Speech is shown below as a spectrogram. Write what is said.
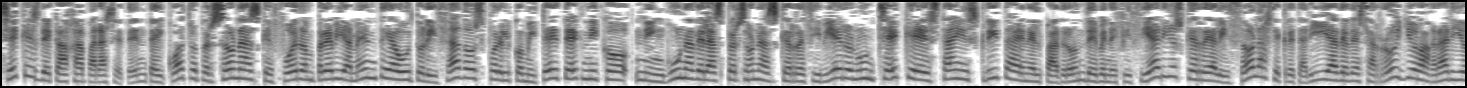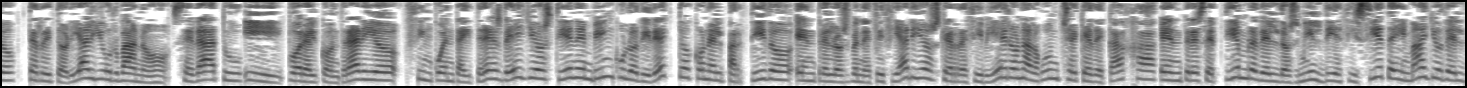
cheques de caja para 74 personas que fueron previamente autorizados por el Comité Técnico, ninguna de las personas que recibieron un cheque está inscrita en el padrón de beneficiarios que realizó la Secretaría de Desarrollo Agrario, Territorial y Urbano, SEDATU, y, por el contrario, 53 de ellos tienen vínculo directo con el partido, entre los beneficiarios que recibieron algún cheque de caja, entre septiembre del 2017 y mayo del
